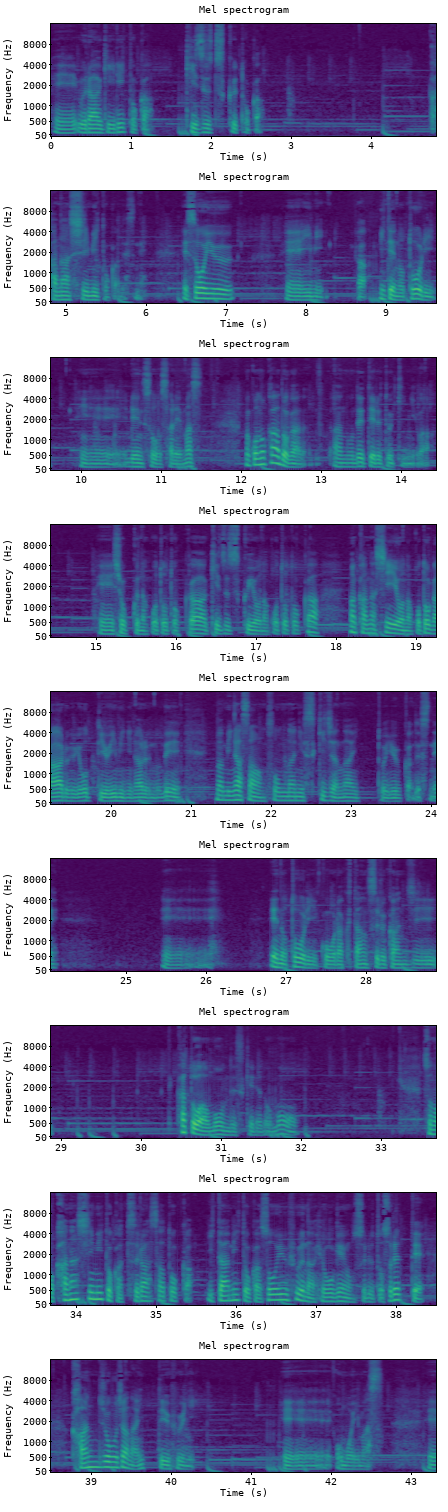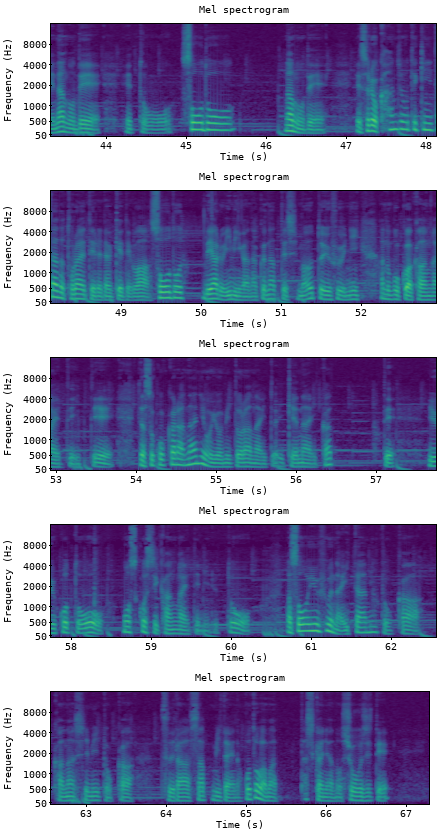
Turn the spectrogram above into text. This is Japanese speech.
えー、裏切りとか傷つくとか悲しみとかですねそういうえー、意味が見ての通り、えー、連想されます。まあ、このカードがあの出てる時には、えー、ショックなこととか傷つくようなこととか、まあ、悲しいようなことがあるよっていう意味になるので、まあ、皆さんそんなに好きじゃないというかですね、えー、絵の通りこう落胆する感じかとは思うんですけれどもその悲しみとか辛さとか痛みとかそういう風な表現をするとそれって感情じゃないっていう風に、えー、思います。えー、なので、えっと、騒動なのでそれを感情的にただ捉えているだけでは騒動である意味がなくなってしまうというふうにあの僕は考えていてじゃあそこから何を読み取らないといけないかっていうことをもう少し考えてみるとそういうふうな痛みとか悲しみとか辛さみたいなことがまあ確かにあの生じて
